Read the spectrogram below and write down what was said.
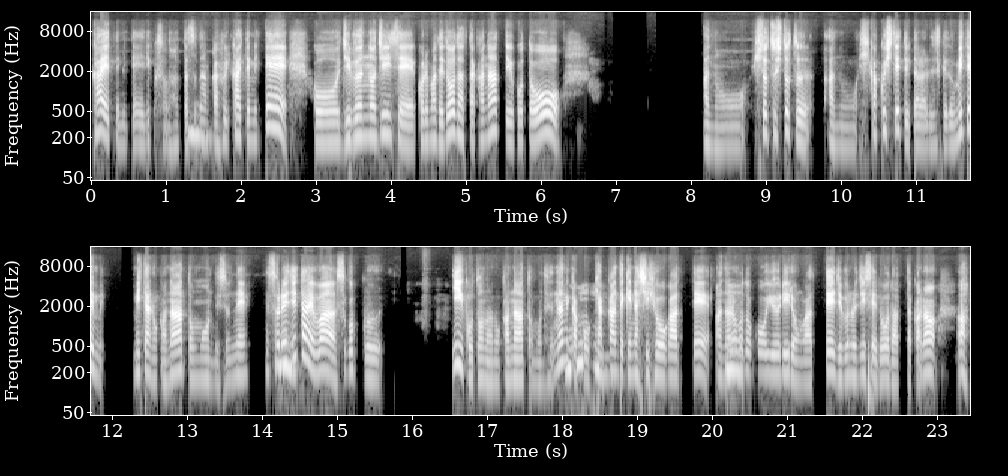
返ってみて、エリクソンの発達段階を振り返ってみて、こう、自分の人生、これまでどうだったかなっていうことを、あの、一つ一つ、あの、比較してって言ったらあれですけど、見てみ、見たのかなと思うんですよね。それ自体はすごくいいことなのかなと思うんです。何かこう客観的な指標があって、あ、なるほどこういう理論があって、自分の人生どうだったかな？あ、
